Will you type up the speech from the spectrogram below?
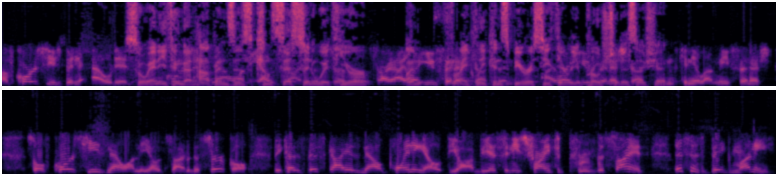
Of course he's been outed. So anything that happens is consistent with your, Sorry, I let you finish, frankly, Justin. conspiracy theory approach to this Justin. issue. Can you let me finish? So of course he's now on the outside of the circle because this guy is now pointing out the obvious and he's trying to prove the science. This is big money.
